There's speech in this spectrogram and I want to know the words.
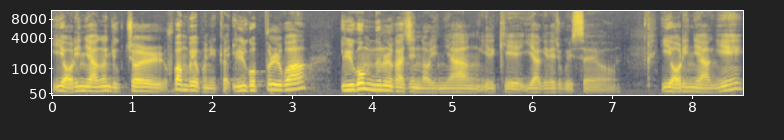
이 어린 양은 6절 후반부에 보니까 일곱 뿔과 일곱 눈을 가진 어린 양 이렇게 이야기를 해주고 있어요. 이 어린 양이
